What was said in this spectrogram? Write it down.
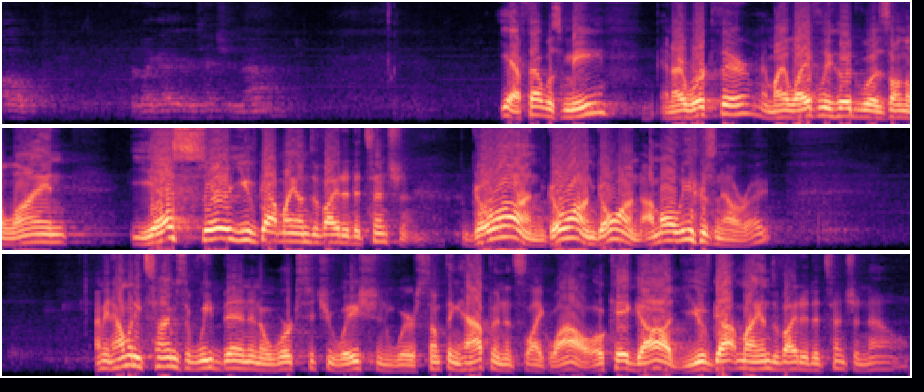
Oh, have I got your attention now? Yeah, if that was me and I worked there and my livelihood was on the line, yes, sir, you've got my undivided attention. Go on, go on, go on. I'm all ears now, right? I mean, how many times have we been in a work situation where something happened? It's like, wow, okay, God, you've got my undivided attention now.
